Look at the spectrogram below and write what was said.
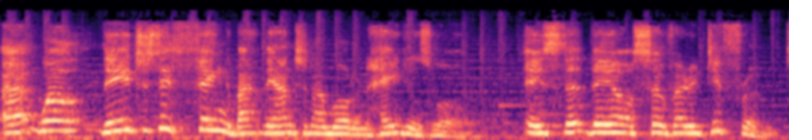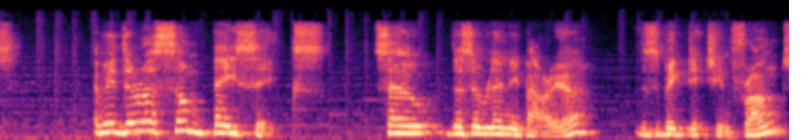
Uh, well, the interesting thing about the Antonine Wall and Hadrian's Wall is that they are so very different. I mean, there are some basics. So there's a linear barrier, there's a big ditch in front,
